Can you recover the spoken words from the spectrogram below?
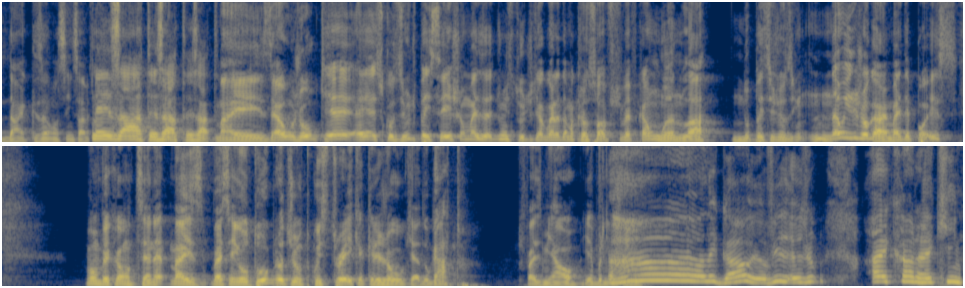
darkzão, assim, sabe? Exato, exato, é. exato. Mas é um jogo que é, é, exclusivo de PlayStation, mas é de um estúdio que agora é da Microsoft, vai ficar um ano lá no PlayStationzinho. Não ir jogar, mas depois. Vamos ver o que vai acontecer, né? Mas vai ser em outubro, junto com Stray, que é aquele jogo que é do gato que faz miau e é bonitinho. Ah, legal. Eu vi. Eu... Ai, cara, é que.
